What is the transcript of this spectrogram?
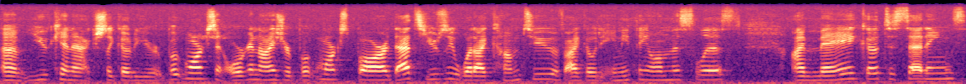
Um, you can actually go to your bookmarks and organize your bookmarks bar. That's usually what I come to if I go to anything on this list. I may go to settings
